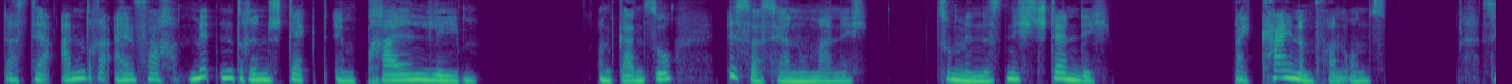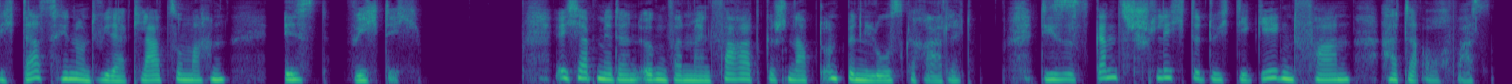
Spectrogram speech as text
dass der andere einfach mittendrin steckt im prallen Leben. Und ganz so ist das ja nun mal nicht. Zumindest nicht ständig. Bei keinem von uns. Sich das hin und wieder klar zu machen, ist wichtig. Ich habe mir dann irgendwann mein Fahrrad geschnappt und bin losgeradelt. Dieses ganz schlichte durch die Gegend fahren hatte auch was.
